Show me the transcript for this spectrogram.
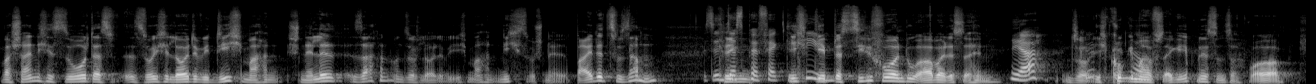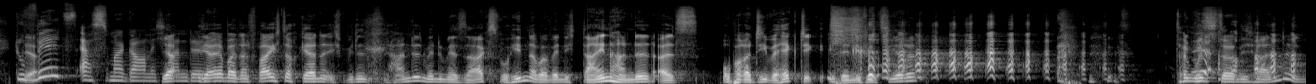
wahrscheinlich ist so, dass solche Leute wie dich machen schnelle Sachen und solche Leute wie ich machen nicht so schnell. Beide zusammen Sind das perfekte Ich Team. gebe das Ziel vor und du arbeitest dahin. ja. So, ich gucke Genau. immer aufs Ergebnis und sage, wow. Du ja. willst erstmal gar nicht Ja, handeln. ja, aber dann frage ich doch gerne, ich will handeln, wenn du mir sagst, wohin, aber wenn ich dein Handeln als operative Hektik identifiziere, dann muss ich doch nicht handeln.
